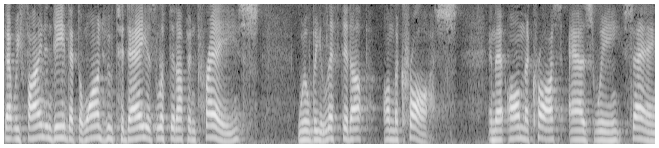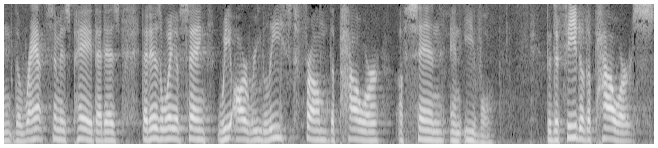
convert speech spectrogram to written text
That we find indeed that the one who today is lifted up in praise will be lifted up on the cross and that on the cross, as we sang, the ransom is paid. That is, that is a way of saying we are released from the power of sin and evil. The defeat of the powers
